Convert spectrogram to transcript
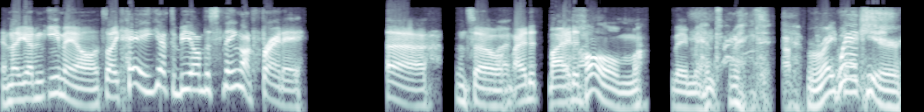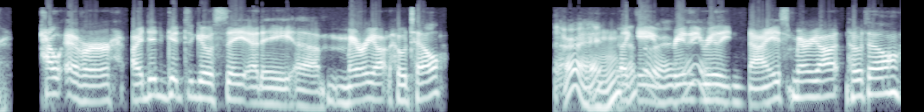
And I got an email. It's like, hey, you have to be on this thing on Friday. Uh, and so What? I did. By I did. home, they meant. right back here. However, I did get to go stay at a uh, Marriott hotel, All right. Mhm. like That's a all right. really, Yeah. really nice Marriott hotel.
